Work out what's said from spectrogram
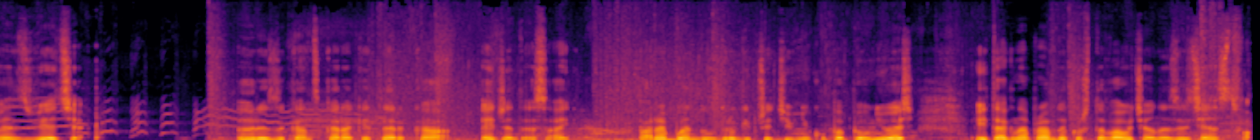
Więc wiecie. Ryzykancka rakieterka, Agent SI parę błędów, drogi przeciwniku, popełniłeś i tak naprawdę kosztowały cię one zwycięstwo.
